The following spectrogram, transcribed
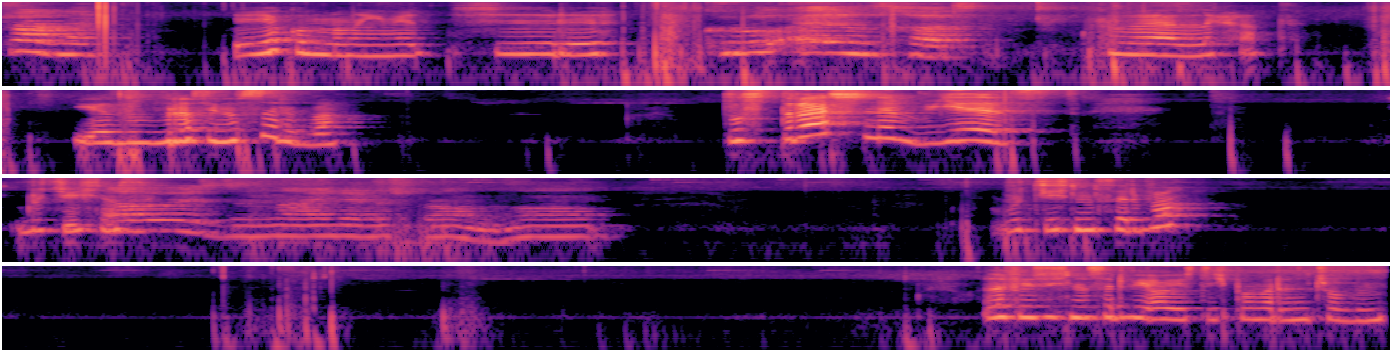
Czarne. Jak on ma na imię? Cyry Kruelhat. Welchat. Jezu, wracaj na serwa. To straszne jest. Wróciłeś na, no. wróciłeś na serwa? Lew, jesteś na serwie. O, jesteś pomarańczowym.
